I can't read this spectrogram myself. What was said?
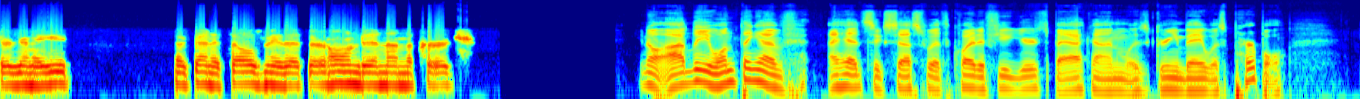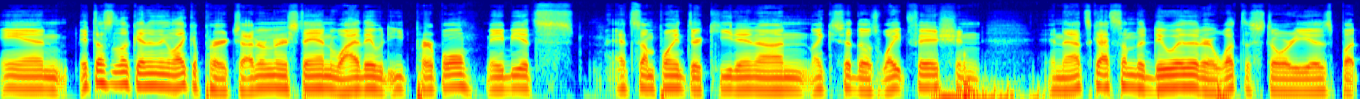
they're going to eat. That kind of tells me that they're honed in on the perch. You know, oddly, one thing I've I had success with quite a few years back on was Green Bay was purple, and it doesn't look anything like a perch. I don't understand why they would eat purple. Maybe it's at some point they're keyed in on, like you said, those whitefish and and that's got something to do with it or what the story is. But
